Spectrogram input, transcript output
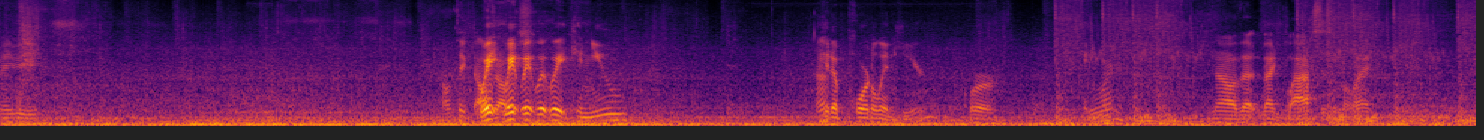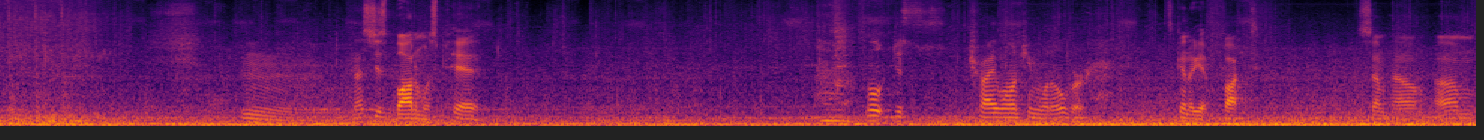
Maybe. I'll take. I'll Wait, wait, wait, wait, wait. Can you Huh? hit a portal in here or anywhere? No, that that glass is in the way. Hmm. That's just bottomless pit. Well, just try launching one over. It's gonna get fucked somehow. Um,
